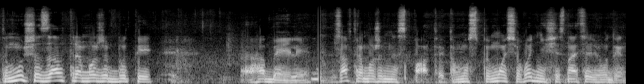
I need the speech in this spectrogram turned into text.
тому що завтра може бути габелі. Завтра можемо не спати, тому спимо сьогодні 16 годин.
